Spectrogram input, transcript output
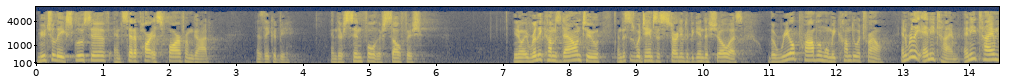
mutually exclusive and set apart as far from God as they could be. And they're sinful, they're selfish. You know, it really comes down to, and this is what James is starting to begin to show us, the real problem when we come to a trial and really any time, any time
